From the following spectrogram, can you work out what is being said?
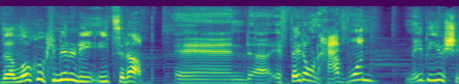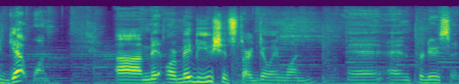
the local community eats it up. And uh, if they don't have one, maybe you should get one. Uh, or maybe you should start doing one and, and, produce it.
